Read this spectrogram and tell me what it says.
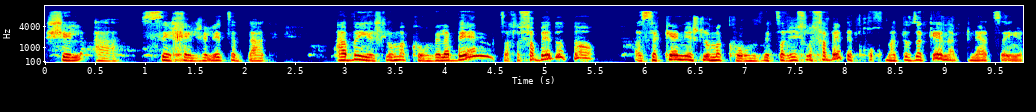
של השכל, של עץ הדת, אבא יש לו מקום, ולבן צריך לכבד אותו. הזקן יש לו מקום, וצריך לכבד את חוכמת הזקן על פני הצעיר.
